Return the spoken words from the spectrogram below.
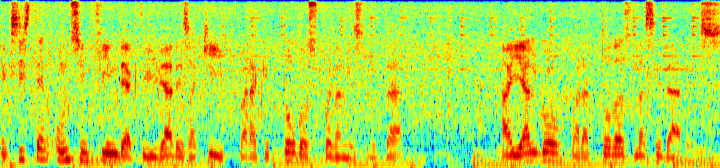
Existen un sinfín de actividades aquí para que todos puedan disfrutar. Hay algo para todas las edades.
